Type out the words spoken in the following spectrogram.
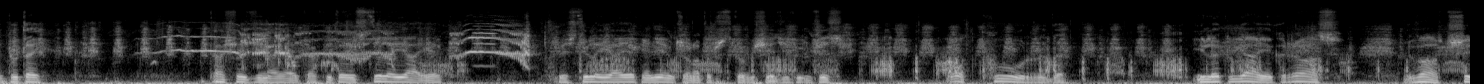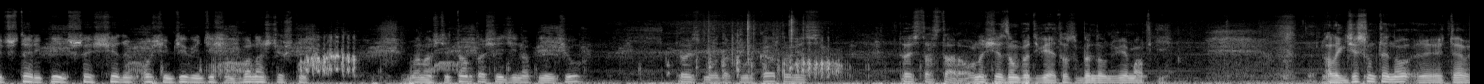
I tutaj ta siedzi na jajkach i to jest tyle jajek. Tu jest tyle jajek, ja nie wiem czy ona to wszystko wysiedzi. Tu jest... O kurde. Ile tu jajek? Raz, dwa, trzy, cztery, pięć, sześć, siedem, osiem, dziewięć, dziesięć, dwanaście sztuk. 12. Tamta siedzi na pięciu. To jest młoda kurka, to jest, to jest ta stara. One siedzą we dwie, to będą dwie matki. Ale gdzie są te, no, y, te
